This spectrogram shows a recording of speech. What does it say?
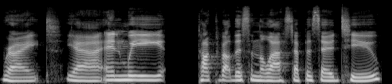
Right. Yeah. And we talked about this in the last episode too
